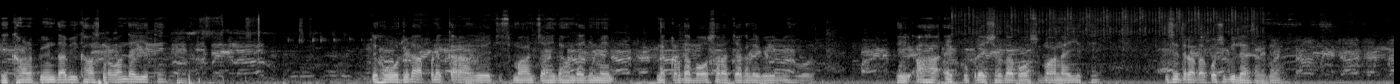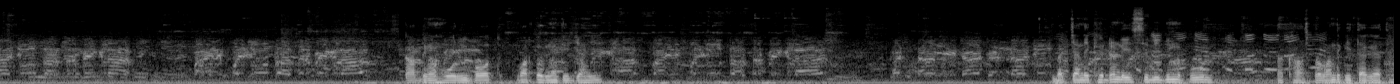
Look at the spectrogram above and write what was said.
ਤੇ ਖਾਣ ਪੀਣ ਦਾ ਵੀ ਖਾਸ ਪ੍ਰਬੰਧ ਹੈ ਜੀ ਇੱਥੇ। ਤੇ ਹੋਰ ਜਿਹੜਾ ਆਪਣੇ ਘਰਾਂ ਦੇ ਵਿੱਚ ਸਮਾਨ ਚਾਹੀਦਾ ਹੁੰਦਾ, ਜਿਵੇਂ ਲੱਕੜ ਦਾ ਬਹੁਤ ਸਾਰਾ ਚਕਲੇ ਵੇਲ ਨੇ ਹੋਰ। ਤੇ ਆਹ ਐਕੂਪ੍ਰੈਸ਼ਰ ਦਾ ਬਹੁਤ ਸਮਾਨ ਹੈ ਜੀ ਇੱਥੇ। ਕਿਸੇ ਤਰ੍ਹਾਂ ਦਾ ਕੁਝ ਵੀ ਲੈ ਸਕਦੇ ਹਾਂ। ਘਰ ਦੀਆਂ ਹੋਰ ਵੀ ਬਹੁਤ ਵਰਤੋਂ ਦੀਆਂ ਚੀਜ਼ਾਂ ਜੀ। ਬੱਚਿਆਂ ਦੇ ਖੇਡਣ ਲਈ ਸਵੀਮਿੰਗ ਪੂਲ ਦਾ ਖਾਸ ਪ੍ਰਬੰਧ ਕੀਤਾ ਗਿਆ ਇੱਥੇ।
